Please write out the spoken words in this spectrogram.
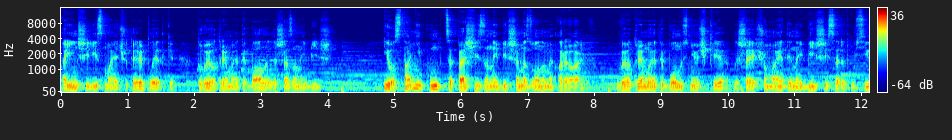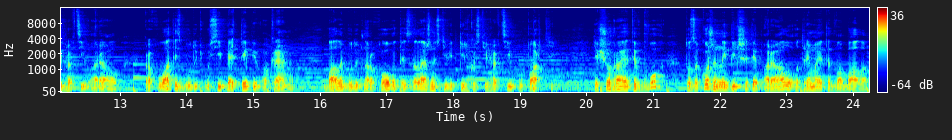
а інший ліс має 4 плитки, то ви отримаєте бали лише за найбільший. І останній пункт це першість за найбільшими зонами ареалів. Ви отримуєте бонусні очки лише якщо маєте найбільший серед усіх гравців ареал. Рахуватись будуть усі 5 типів окремо. Бали будуть нараховуватись в залежності від кількості гравців у партії. Якщо граєте вдвох, то за кожен найбільший тип ареалу отримаєте 2 бала.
